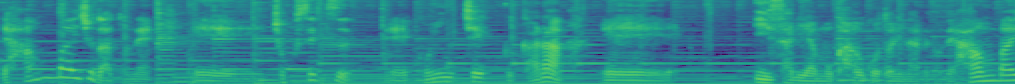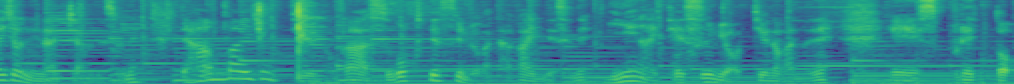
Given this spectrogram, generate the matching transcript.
で、販売所だとね、えー直接、えーコインチェックから、えーイーサリアムを買うことになるので、販売所になっちゃうんですよね。で、販売所っていうのがすごく手数料が高いんですよね。見えない手数料っていうのがね、えースプレッド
